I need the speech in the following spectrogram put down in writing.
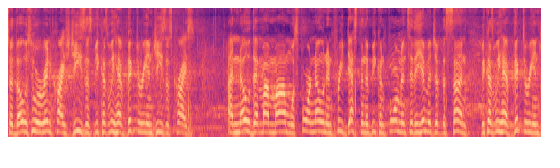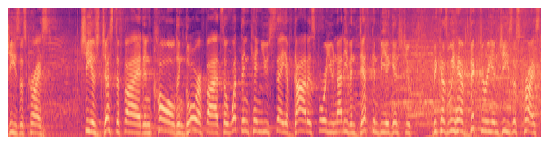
to those who are in Christ Jesus because we have victory in Jesus Christ. I know that my mom was foreknown and predestined to be conformed into the image of the Son because we have victory in Jesus Christ. She is justified and called and glorified. So, what then can you say if God is for you? Not even death can be against you because we have victory in Jesus Christ.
